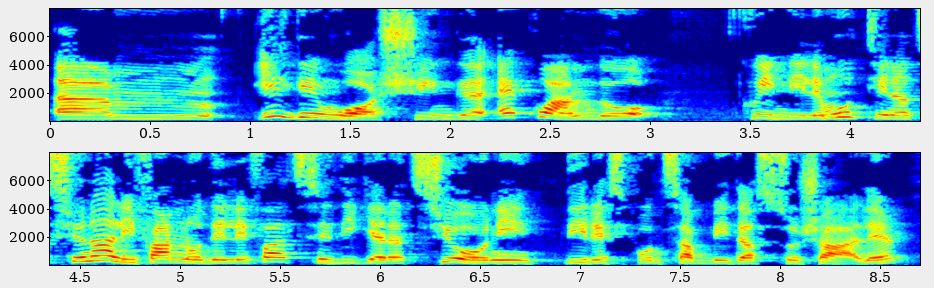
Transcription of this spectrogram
um, il greenwashing è quando quindi le multinazionali fanno delle false dichiarazioni di responsabilità sociale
